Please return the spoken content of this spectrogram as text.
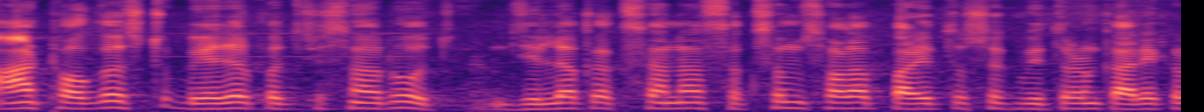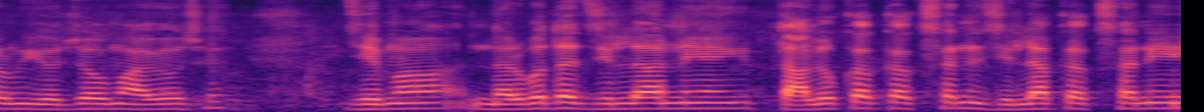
આઠ ઓગસ્ટ બે હજાર પચીસના રોજ જિલ્લા કક્ષાના સક્ષમ શાળા પારિતોષિક વિતરણ કાર્યક્રમ યોજવામાં આવ્યો છે, જેમાં નર્મદા જિલ્લાની તાલુકા કક્ષાની જિલ્લા કક્ષાની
